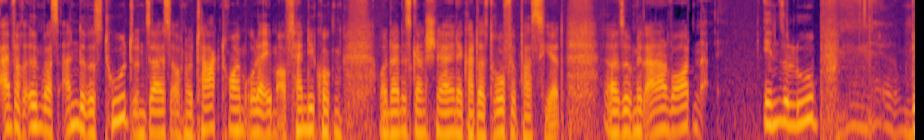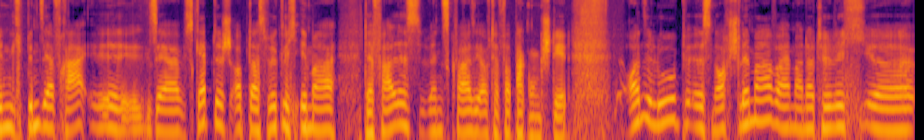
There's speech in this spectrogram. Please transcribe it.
einfach irgendwas anderes tut und sei es auch nur Tagträumen oder eben aufs Handy gucken und dann ist ganz schnell eine Katastrophe passiert. Also mit anderen Worten, in the Loop bin, ich bin sehr, äh, sehr skeptisch, ob das wirklich immer der Fall ist, wenn es quasi auf der Verpackung steht. On the Loop ist noch schlimmer, weil man natürlich äh,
